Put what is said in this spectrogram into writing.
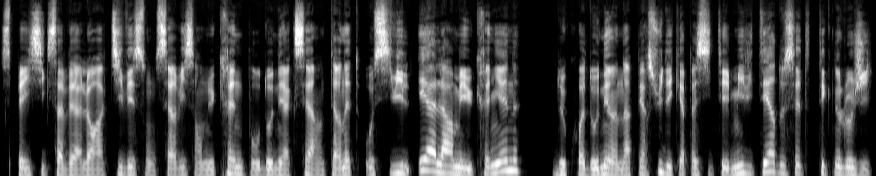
SpaceX avait alors activé son service en Ukraine pour donner accès à Internet aux civils et à l'armée ukrainienne, de quoi donner un aperçu des capacités militaires de cette technologie.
